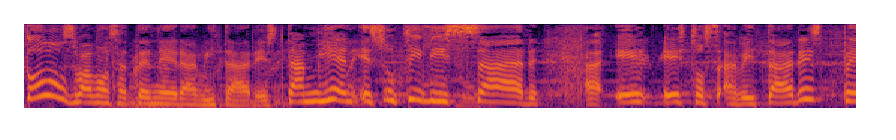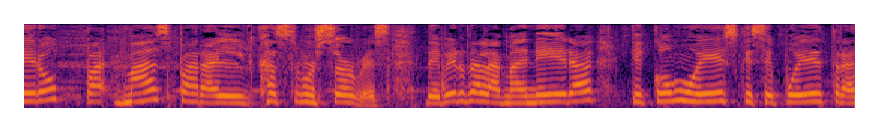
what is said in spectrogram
todos vamos a tener avatares. También es utilizar eh, estos avatares, pero más para el customer service, de ver de la manera que cómo es que se puede tratar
